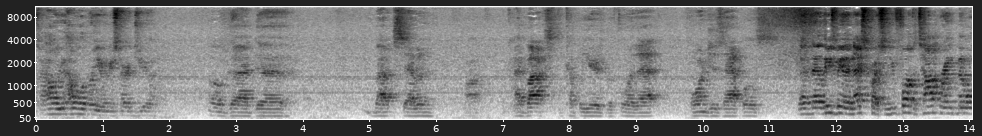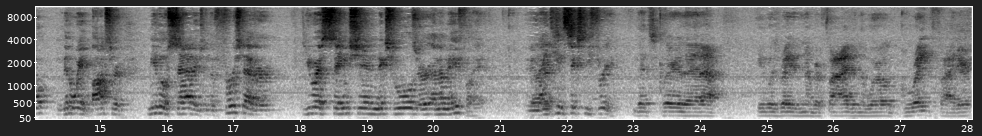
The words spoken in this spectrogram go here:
So how, how old were you when you started judo? Oh God, uh, about seven. Wow. I boxed a couple years before that. Oranges, apples. That, that leads me to the next question. You fought the top-ranked middle, middleweight boxer Milo Savage in the first ever U.S. sanctioned mixed rules or MMA fight in Well, 1963. Let's clear that up. He was rated number five in the world. Great fighter,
